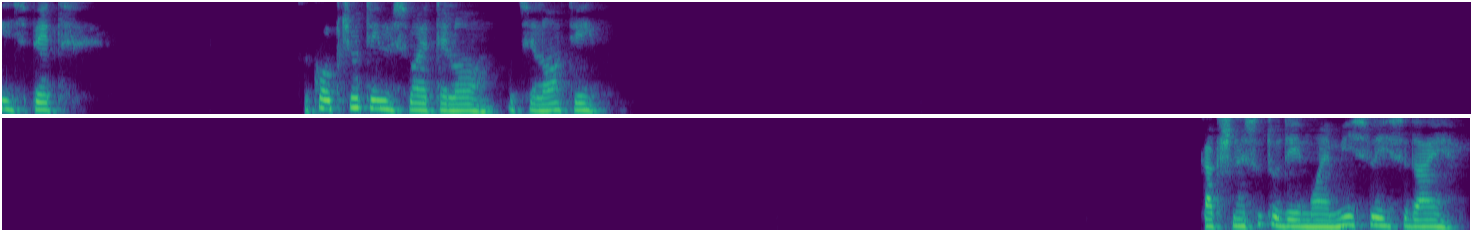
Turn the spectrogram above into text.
In spet, kako občutim svoje telo v celoti. Kakšne so tudi moje misli sedaj?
